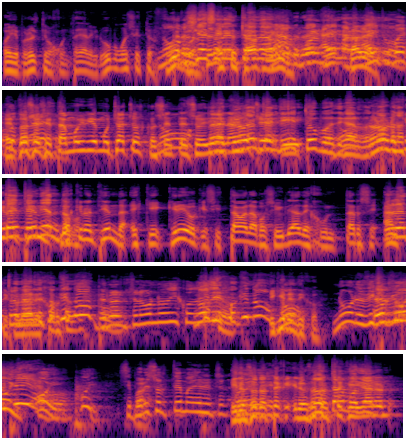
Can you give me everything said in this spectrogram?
Oye, por último, juntáis al grupo, güey, si esto es No, fútbol. pero si es el entrenador, Entonces están muy bien, muchachos. Concéntrense hoy día en la que no noche. entendí y- tú, pues, Ricardo. No, No, no, no no, no entendiendo, no es que no entienda, es que creo que si estaba la posibilidad de juntarse Pero el antes entrenador dijo que no. Pero el entrenador no dijo de No eso. dijo que no. ¿Y quién les dijo? No, les dijo que hoy, hoy. Si por eso el tema es el entrenador. Y los otros tres, y los No otros tres que llegaron.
